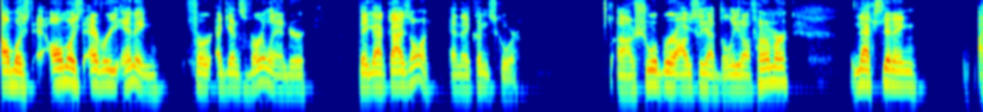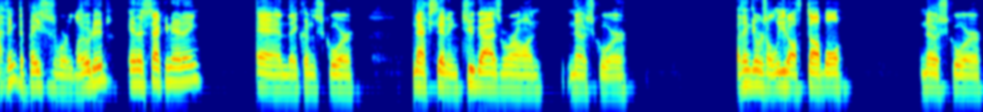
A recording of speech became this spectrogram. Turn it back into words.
almost almost every inning for against Verlander, they got guys on and they couldn't score. Uh, Schwarber obviously had the leadoff homer. Next inning, I think the bases were loaded in the second inning, and they couldn't score. Next inning, two guys were on, no score. I think there was a leadoff double, no score.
